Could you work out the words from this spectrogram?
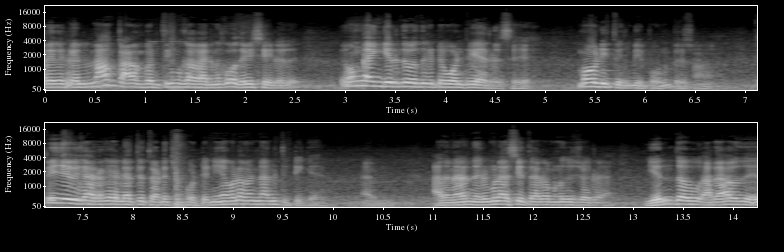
தலைவர்கள்லாம் கா திமுககாரனுக்கு உதவி செய்கிறது இவங்க இங்கேருந்து வந்துக்கிட்டு ஒன்றிய அரசு மோடி திரும்பி போகணும் பேசுவாங்க. பிஜேபிக்காரங்க எல்லாத்தையும் தொடச்சி போட்டு நீ எவ்வளோ வேணாலும் திட்டிக்க அப்படின்னு. அதனால் நிர்மலா சீதாராமனுக்கு சொல்கிறேன் எந்த அதாவது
